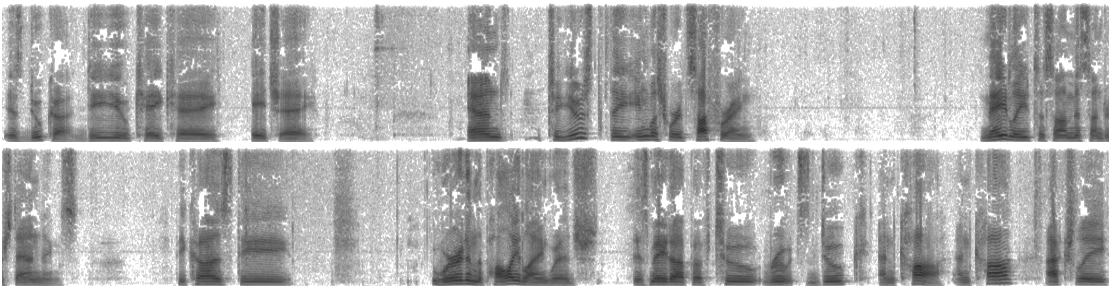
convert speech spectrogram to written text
is dukkha, D U K K H A. And to use the English word suffering may lead to some misunderstandings because the word in the Pali language is made up of two roots, duk and ka. And ka actually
